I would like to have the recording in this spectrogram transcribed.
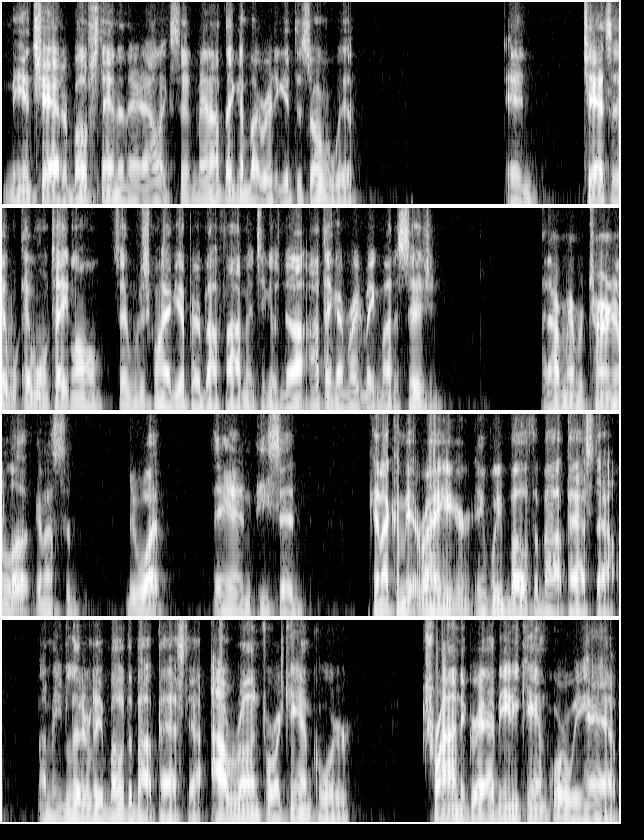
"Me and Chad are both standing there." And Alec said, "Man, I think I'm about ready to get this over with." And Chad said, it, it won't take long. Said, we're just going to have you up there about five minutes. He goes, no, I think I'm ready to make my decision. And I remember turning and look, and I said, do what? And he said, can I commit right here? And we both about passed out. I mean, literally both about passed out. I run for a camcorder, trying to grab any camcorder we have.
